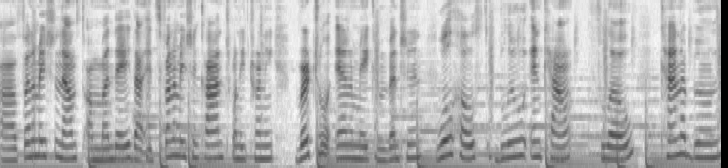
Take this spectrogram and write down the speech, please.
uh, Funimation announced on Monday that its Funimation Con 2020 virtual anime convention will host Blue Encount, Flow, Kana-Boon,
